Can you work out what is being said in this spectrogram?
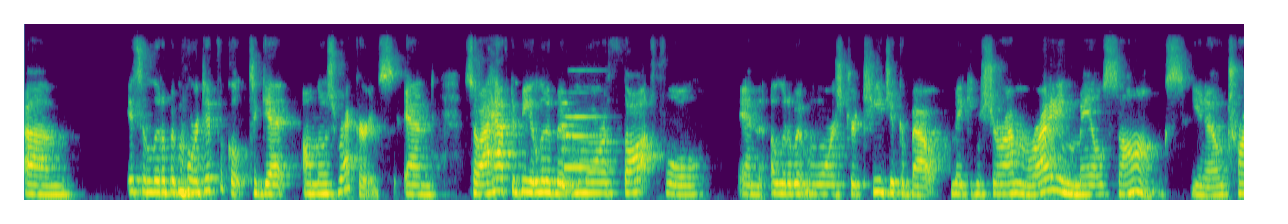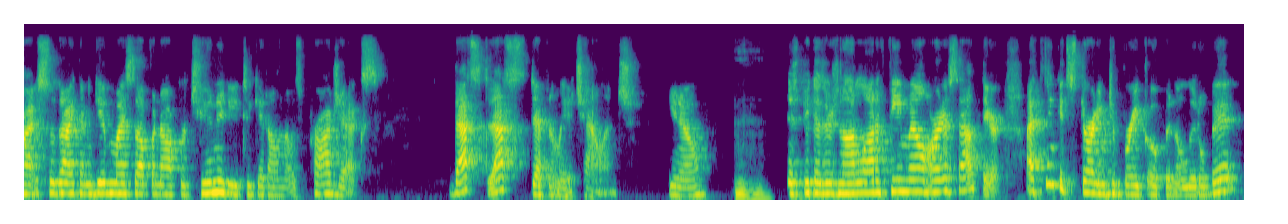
um, it's a little bit more difficult to get on those records. And so I have to be a little bit more thoughtful and a little bit more strategic about making sure I'm writing male songs, you know, try so that I can give myself an opportunity to get on those projects. That's that's definitely a challenge, you know. Mm-hmm. Just because there's not a lot of female artists out there. I think it's starting to break open a little bit.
